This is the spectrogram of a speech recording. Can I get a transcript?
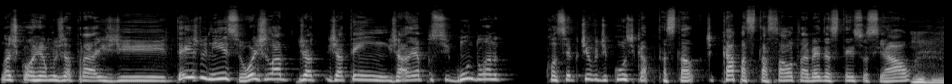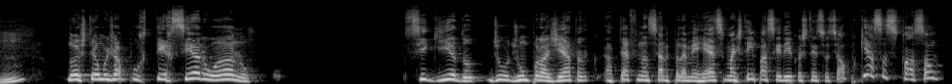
Nós corremos atrás de. Desde o início. Hoje lá já, já tem. Já é pro segundo ano consecutivo de curso de capacitação, de capacitação através da assistência social. Uhum. nós temos já por terceiro ano seguido de, um- de um projeto até financiado pela MRS, mas tem parceria com a assistência social, porque essa situação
